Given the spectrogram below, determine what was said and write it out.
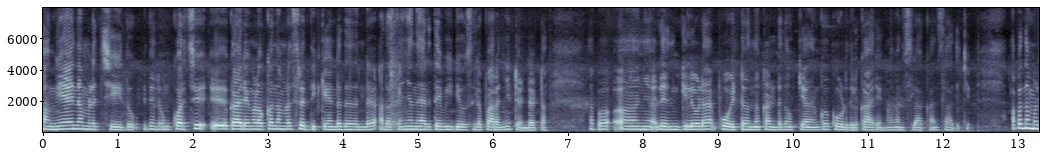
ഭംഗിയായി നമ്മൾ ചെയ്തു. ഇതിലും കുറച്ച് കാര്യങ്ങളൊക്കെ നമ്മൾ ശ്രദ്ധിക്കേണ്ടതുണ്ട്. അതൊക്കെ ഞാൻ നേരത്തെ വീഡിയോസിൽ പറഞ്ഞിട്ടുണ്ട് കേട്ടോ. അപ്പോൾ ലിങ്കിലൂടെ പോയിട്ട് ഒന്ന് കണ്ടു നോക്കിയാൽ നമുക്ക് കൂടുതൽ കാര്യങ്ങൾ മനസ്സിലാക്കാൻ സാധിക്കും. അപ്പോൾ നമ്മൾ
